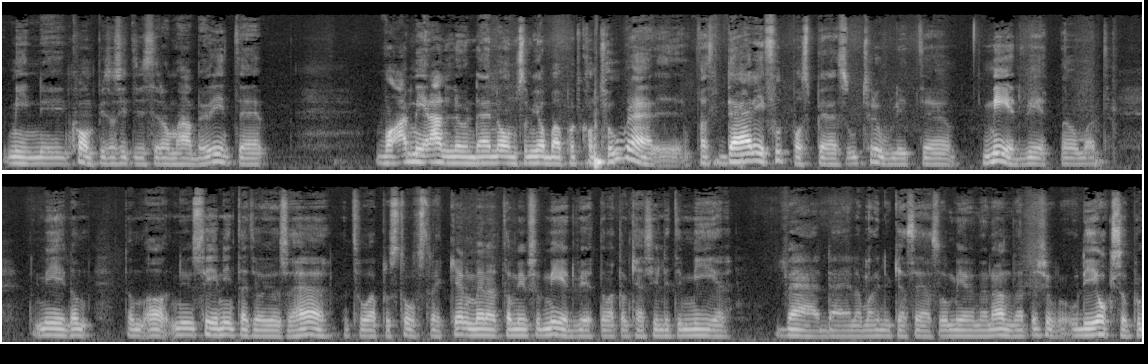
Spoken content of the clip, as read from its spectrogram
min kompis som sitter vid sidan om, han behöver inte vara mer annorlunda än någon som jobbar på ett kontor här. Fast där är fotbollsspelare så otroligt eh, medvetna om att med de, de, ja, nu ser ni inte att jag gör så här med två apostrofstrecken men att de är så medvetna om att de kanske är lite mer värda eller vad man nu kan säga så, mer än den andra personen. Och det är också på,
